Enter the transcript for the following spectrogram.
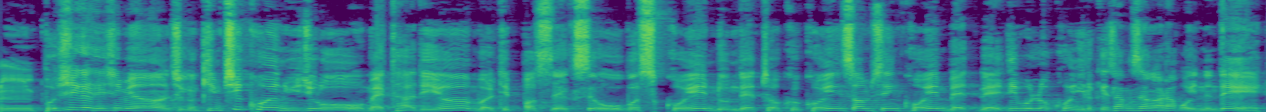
음, 보시게 되시면 지금 김치 코인 위주로 메타디움, 멀티버스 X, 오버스 코인, 룸 네트워크 코인, 썸씽 코인, 메, 메디블록 코인 이렇게 상승을 하고 있는데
